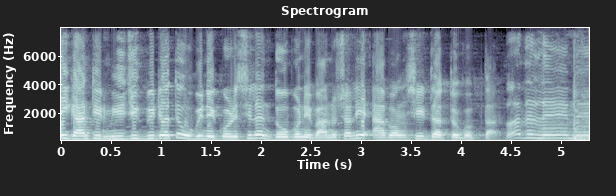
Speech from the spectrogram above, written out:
এই গানটির মিউজিক ভিডিওতে অভিনয় করেছিলেন দৌবনী বানুশালী এবং সিদ্ধার্থ গুপ্তা। বদলে মে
